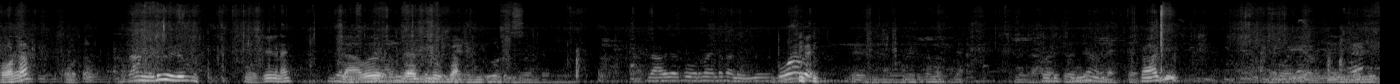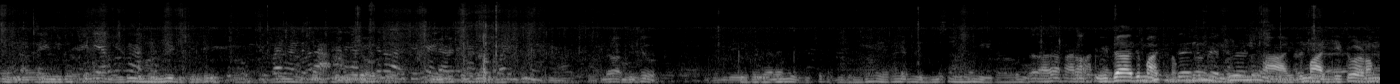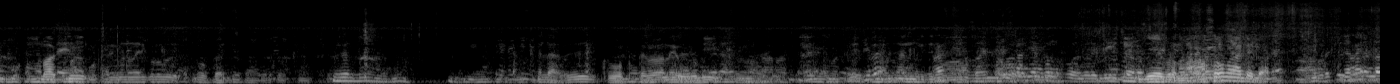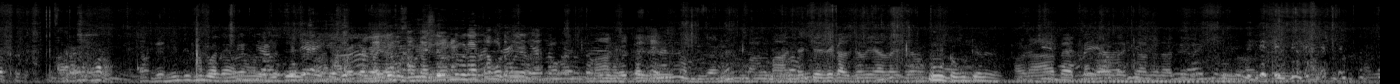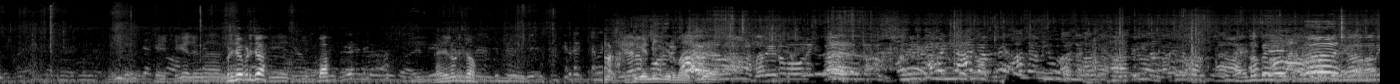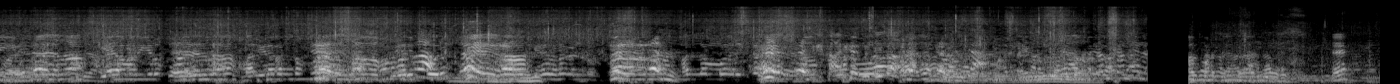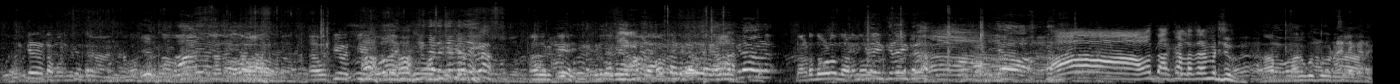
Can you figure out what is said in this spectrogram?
Photo നോക്കിക്കണേ പ്ലാവ് ലേശം ലൂസാ. ഇതാദ്യം മാറ്റണം. ആ ഇത് മാറ്റിയിട്ട് വേണം ബാക്കി നോക്കാൻ അല്ല അത് കൂട്ടത്തിലാണ് ഓടി. ഇവിടെ മാസമൊന്നും ആയിട്ടില്ല. പിടിച്ചോ പിടിച്ചോ. വാ. കയ്യിൽ പിടിച്ചോ നടന്നോളാം നടന്നോളാം. ആ അവൻ കള്ളത്തരം പിടിച്ചു.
